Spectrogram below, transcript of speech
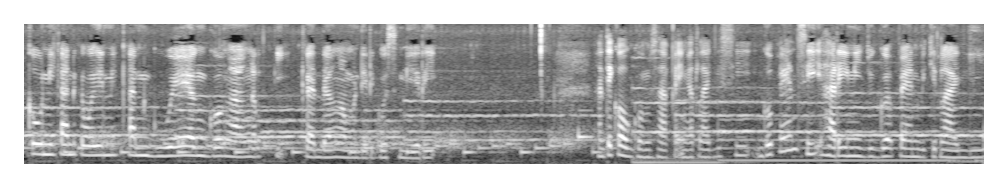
Keunikan keunikan gue yang gue nggak ngerti kadang sama diri gue sendiri. Nanti kalau gue misalnya keinget lagi sih gue pengen sih hari ini juga pengen bikin lagi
